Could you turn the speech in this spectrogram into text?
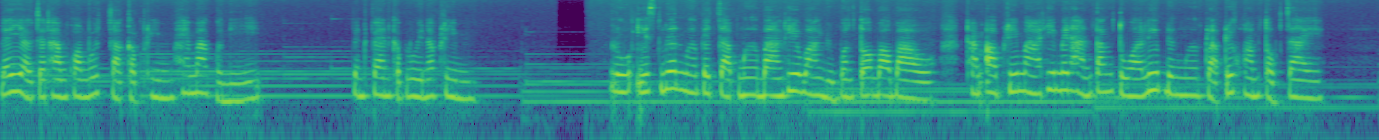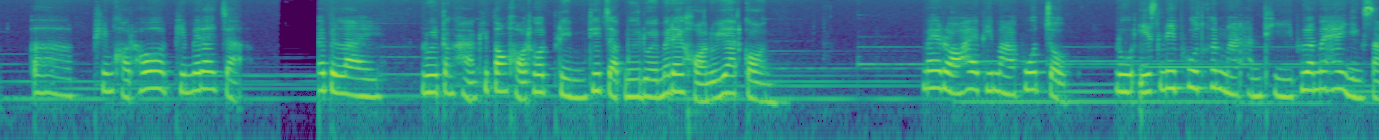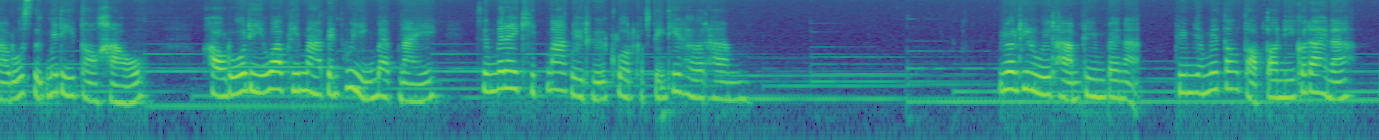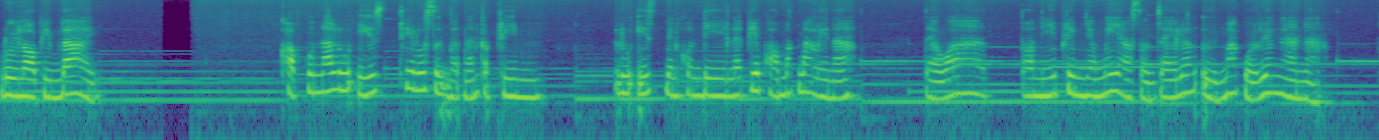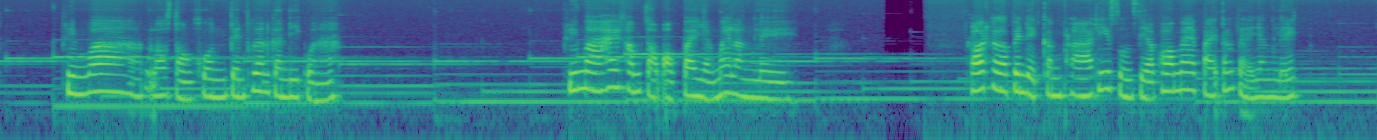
และอยากจะทำความรู้จักกับพิมให้มากกว่านี้ เป็นแฟนกับลุยนะพิม ลูอิสเลื่อนมือไปจับมือบางที่วางอยู่บนโต๊ะเบาๆ ทำเอาพริมาที่ไม่ทันตั้งตัวรีบดึงมือกลับด้วยความตกใจ เออพิมขอโทษ พิมไม่ได้จะ ไม่เป็นไร ลุยต่างหากที่ต้องขอโทษพริมที่จับมือโดยไม่ได้ขออนุญาตก่อน ไม่รอให้พิมาพูดจบ ลูอิสรีบพูดขึ้นมาทันทีเพื่อไม่ให้หญิงสาวรู้สึกไม่ดีต่อเขา เขารู้ดีว่าพิมาเป็นผู้หญิงแบบไหน จึงไม่ได้คิดมากหรือถือโกรธกับสิ่งที่เธอทำ เรื่องที่ลุยถามพริมไปน่ะพริมยังไม่ต้องตอบตอนนี้ก็ได้นะ ลุยรอพริมได้ ขอบคุณนะลูอิสที่รู้สึกแบบนั้นกับพริมลูอิสเป็นคนดีและเพียบพร้อมมาก ๆ เลยนะ แต่ว่าตอนนี้พริมยังไม่อยากสนใจเรื่องอื่นมากกว่าเรื่องงานน่ะ พริมว่าเราสองคนเป็นเพื่อนกันดีกว่านะ พริมาให้คำตอบออกไปอย่างไม่ลังเล ราะเธอเป็นเด็กกำพร้าที่สูญเสียพ่อแม่ไปตั้งแต่ยังเล็ก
